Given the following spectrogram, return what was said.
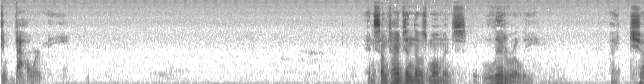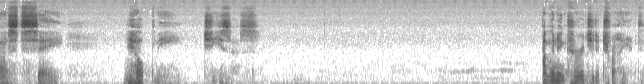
devour me? And sometimes in those moments, literally, I just say, Help me, Jesus. I'm going to encourage you to try it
